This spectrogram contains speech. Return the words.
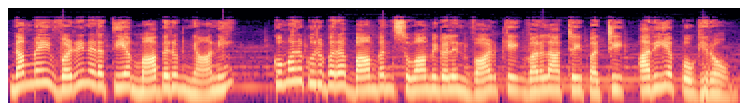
நம்மை வழிநடத்திய மாபெரும் ஞானி குமரகுருபர பாம்பன் சுவாமிகளின் வாழ்க்கை வரலாற்றை பற்றி அறியப் போகிறோம்.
